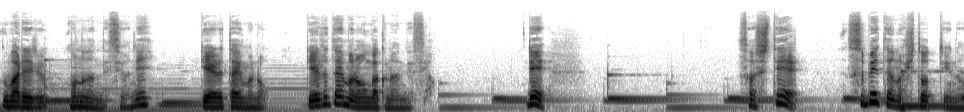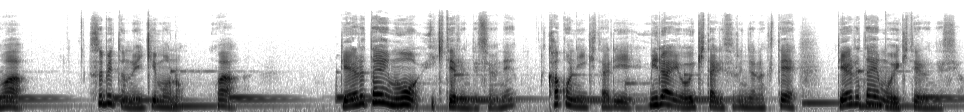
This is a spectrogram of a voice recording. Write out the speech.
生まれるものなんですよね。リアルタイムのリアルタイムの音楽なんですよ。でそして全ての人っていうのは全ての生き物はリアルタイムを生きてるんですよね。過去に生きたり未来を生きたりするんじゃなくてリアルタイムを生きてるんですよ。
